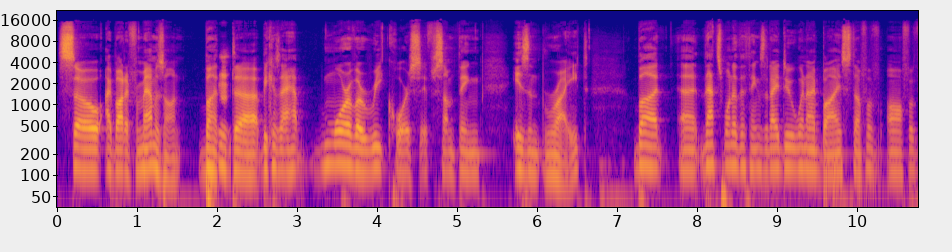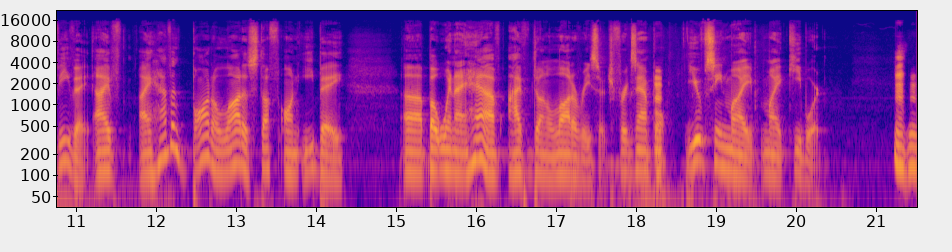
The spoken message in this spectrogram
So I bought it from Amazon, but mm. uh, because I have more of a recourse if something isn't right. But uh, that's one of the things that I do when I buy stuff of, off of eBay. I've I haven't bought a lot of stuff on eBay, uh, but when I have, I've done a lot of research. For example, mm. you've seen my my keyboard. Mm-hmm.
